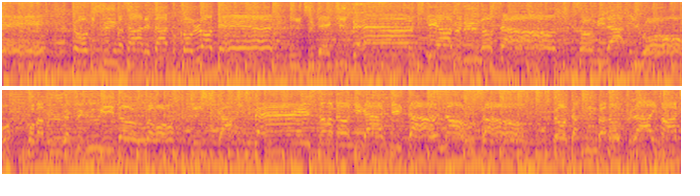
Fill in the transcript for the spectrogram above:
せ研ぎ澄まされた心で一撃で突き破るのさそう未来を拒む熱い道う。起死回生その時が来たのさ土壇場のクライマックス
